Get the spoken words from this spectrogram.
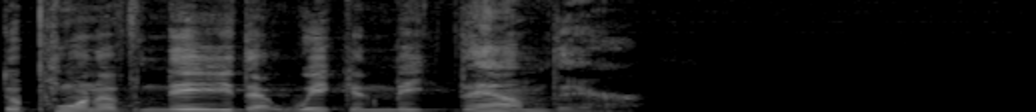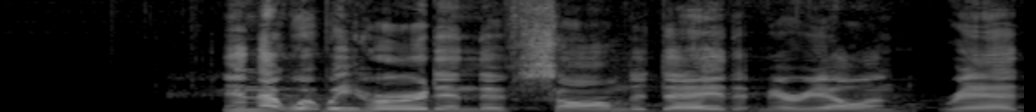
the point of need that we can meet them there. Isn't that what we heard in the psalm today that Mary Ellen read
